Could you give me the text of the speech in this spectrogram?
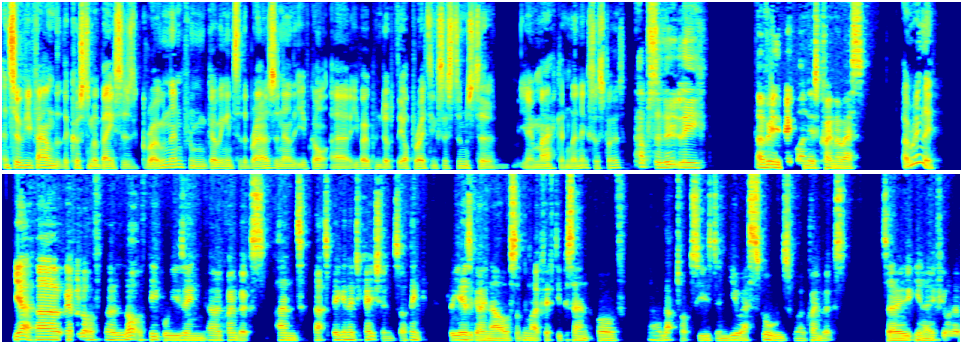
And so, have you found that the customer base has grown then from going into the browser now that you've got uh, you've opened up the operating systems to you know Mac and Linux, I suppose? Absolutely. A really big one is Chrome OS. Oh, really? Yeah, uh, we have a lot of a lot of people using uh, Chromebooks, and that's big in education. So I think three years ago now, something like fifty percent of uh, laptops used in US schools were Chromebooks. So, you know, if you want to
